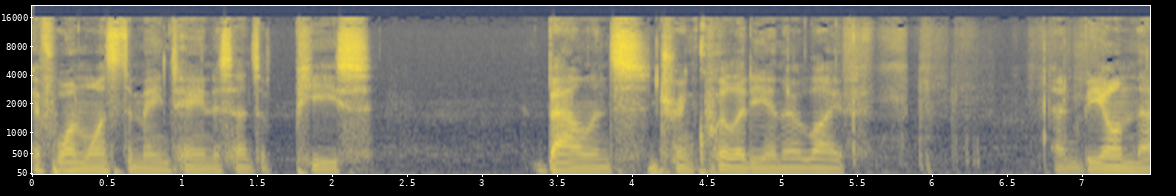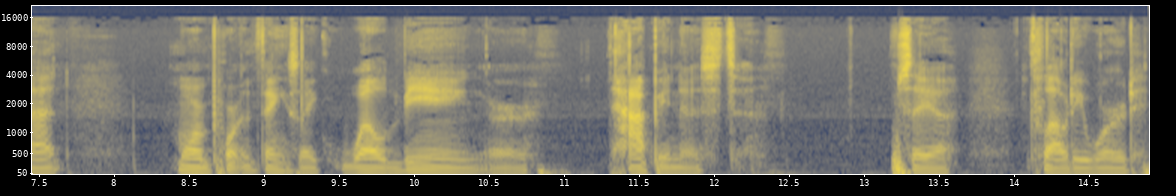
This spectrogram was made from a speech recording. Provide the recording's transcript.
if one wants to maintain a sense of peace, balance, tranquility in their life. And beyond that, more important things like well being or happiness, to say a cloudy word.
